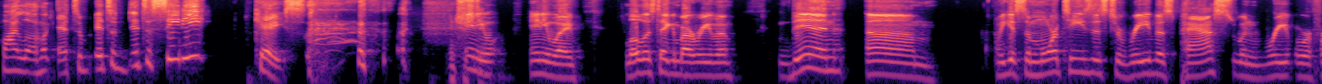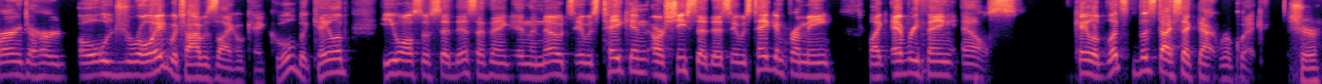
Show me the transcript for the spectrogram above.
Why Lola?" I'm like, "It's a, it's a, it's a CD case." Interesting. anyway, anyway, Lola's taken by Reva. Then um, we get some more teases to Reva's past when re- referring to her old droid, which I was like, okay, cool. But Caleb, you also said this, I think, in the notes. It was taken, or she said this. It was taken from me like everything else. Caleb, let's let's dissect that real quick. Sure.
